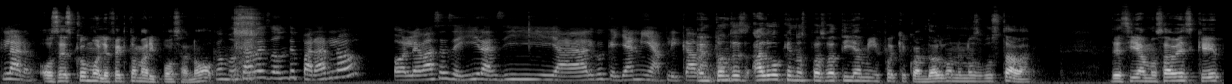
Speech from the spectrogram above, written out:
Claro. O sea, es como el efecto mariposa, ¿no? Como sabes dónde pararlo, o le vas a seguir así a algo que ya ni aplicaba. Entonces, algo que nos pasó a ti y a mí fue que cuando algo no nos gustaba, decíamos, ¿sabes qué?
